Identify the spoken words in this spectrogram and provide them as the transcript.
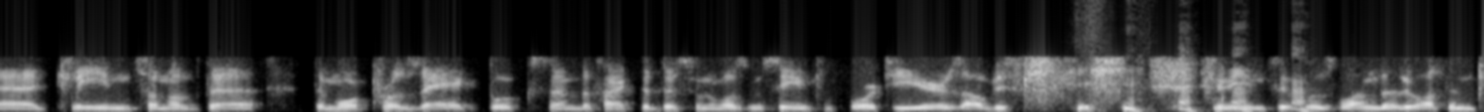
uh, clean some of the, the more prosaic books, and the fact that this one wasn't seen for 40 years obviously means it was one that wasn't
